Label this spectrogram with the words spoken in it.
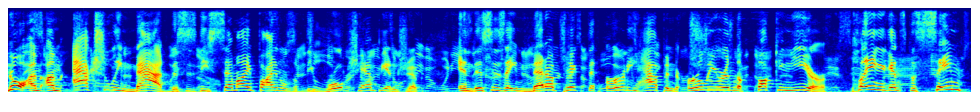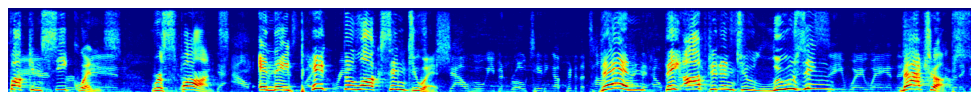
No, I'm I'm actually mad. This is the semifinals of the World Championship, and this is a meta pick that already happened earlier in the fucking year, playing against the same fucking sequence response, and they picked the Lux into it. Then they opted into losing matchups.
